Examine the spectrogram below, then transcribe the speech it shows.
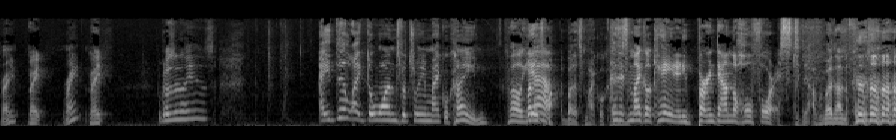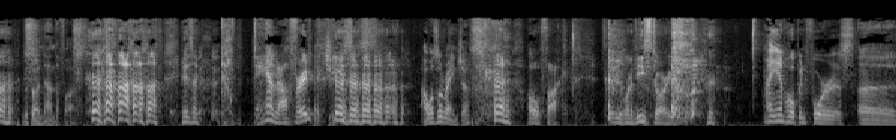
right? Right, Right? right. Because it is. I did like the ones between Michael Caine. Well, but yeah. it's, but it's Michael Caine. Because it's Michael Caine, and he burned down the whole forest. Yeah, we burned down the forest. we burned down the forest. He's like, God damn, Alfred. Like Jesus, I was a ranger. oh fuck, it's gonna be one of these stories. I am hoping for. Uh,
